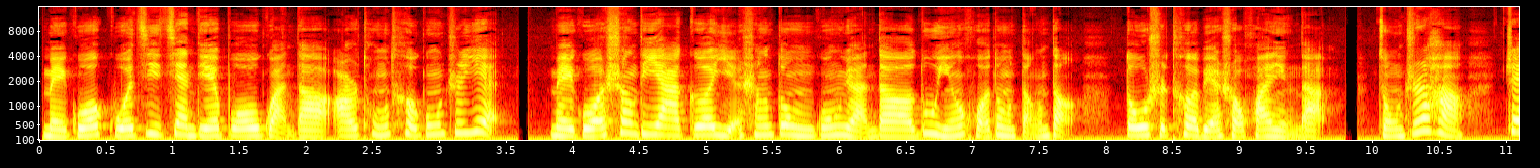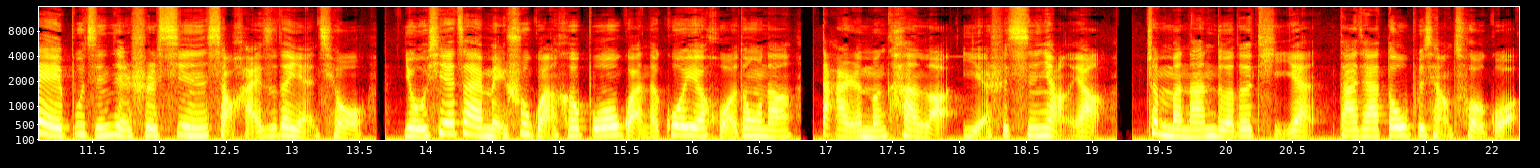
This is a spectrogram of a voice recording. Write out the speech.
美国国际间谍博物馆的儿童特工之夜。美国圣地亚哥野生动物公园的露营活动等等，都是特别受欢迎的。总之哈，这不仅仅是吸引小孩子的眼球，有些在美术馆和博物馆的过夜活动呢，大人们看了也是心痒痒。这么难得的体验，大家都不想错过。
